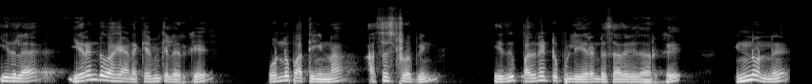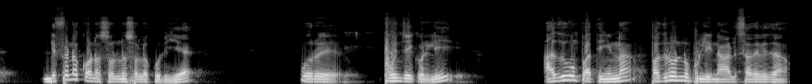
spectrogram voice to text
இதில் இரண்டு வகையான கெமிக்கல் இருக்குது ஒன்று பார்த்தீங்கன்னா அசஸ்ட்ரோபின் இது பதினெட்டு புள்ளி இரண்டு சதவீதம் இருக்குது இன்னொன்று டிஃபெனோகோனசோல்னு சொல்லக்கூடிய ஒரு பூஞ்சைக்கொல்லி. அதுவும் பார்த்தீங்கன்னா பதினொன்று புள்ளி நாலு சதவீதம்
